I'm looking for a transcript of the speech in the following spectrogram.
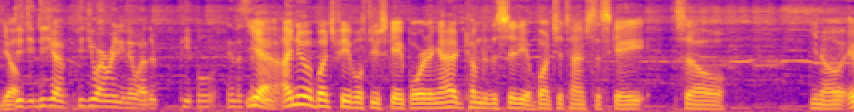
Yep. Did you did you have did you already know other people in the city? Yeah, I knew a bunch of people through skateboarding. I had come to the city a bunch of times to skate, so you know, it,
